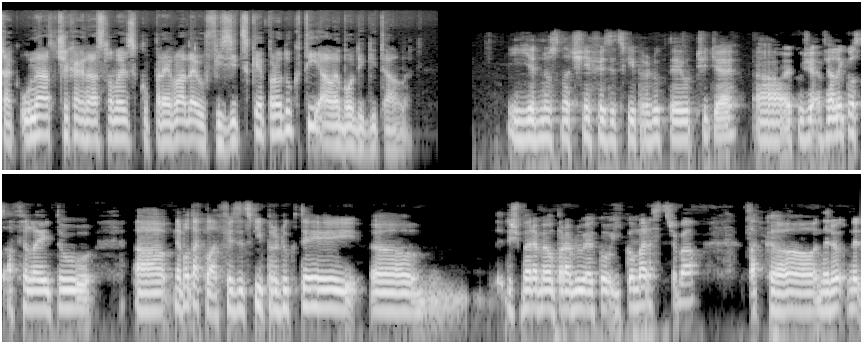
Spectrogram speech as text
tak u nás v Čechách na Slovensku prevládajú fyzické produkty alebo digitálne? Jednoznačně fyzické produkty určitě. Uh, jakože velikost affiliateu, uh, nebo takhle, fyzické produkty, uh, když bereme opravdu jako e-commerce třeba, tak uh, nedo, ne,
